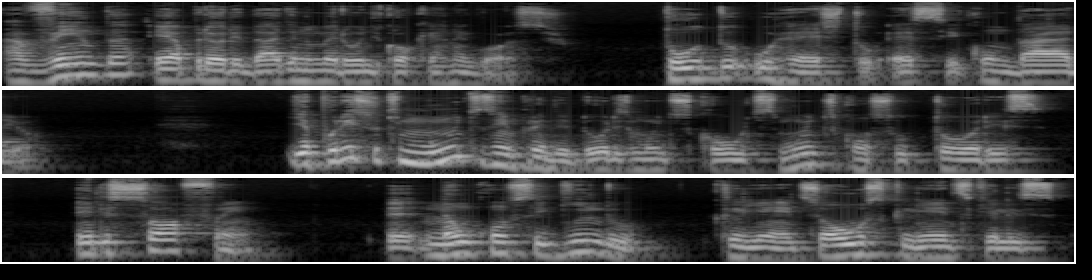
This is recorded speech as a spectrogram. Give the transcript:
A venda é a prioridade número um de qualquer negócio. Todo o resto é secundário. E é por isso que muitos empreendedores, muitos coaches, muitos consultores, eles sofrem eh, não conseguindo clientes ou os clientes que eles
